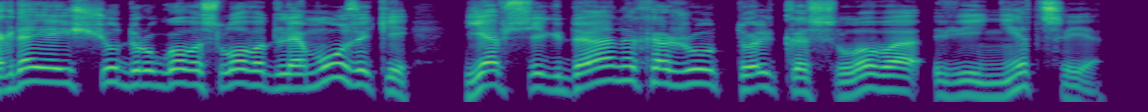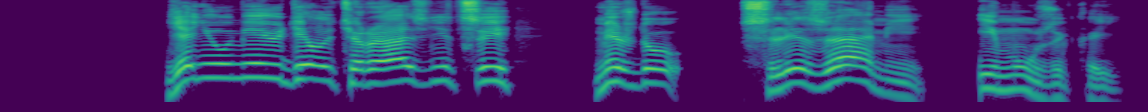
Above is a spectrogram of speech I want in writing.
Когда я ищу другого слова для музыки, я всегда нахожу только слово «Венеция». Я не умею делать разницы между слезами и музыкой.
